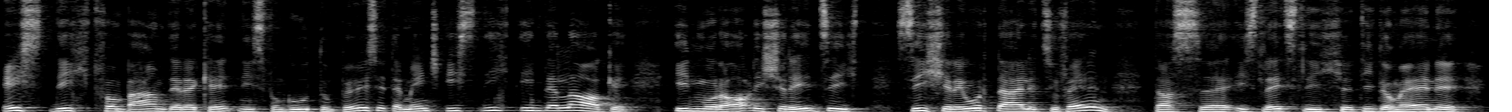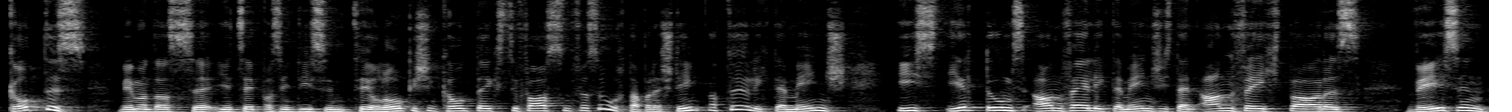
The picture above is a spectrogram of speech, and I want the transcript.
ist nicht vom Baum der Erkenntnis von Gut und Böse. Der Mensch ist nicht in der Lage, in moralischer Hinsicht sichere Urteile zu fällen. Das äh, ist letztlich äh, die Domäne Gottes, wenn man das äh, jetzt etwas in diesem theologischen Kontext zu fassen versucht. Aber es stimmt natürlich, der Mensch ist irrtumsanfällig, der Mensch ist ein anfechtbares Wesen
